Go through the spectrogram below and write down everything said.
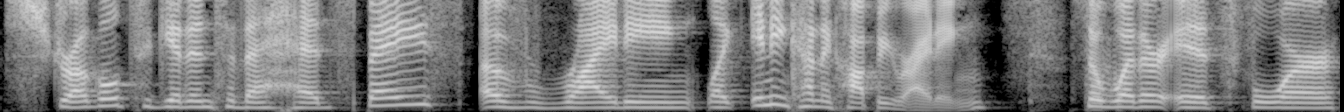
struggle to get into the headspace of writing like any kind of copywriting. So, whether it's for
